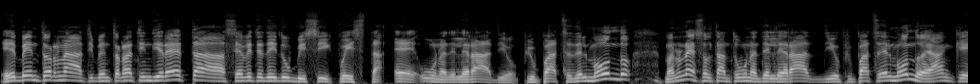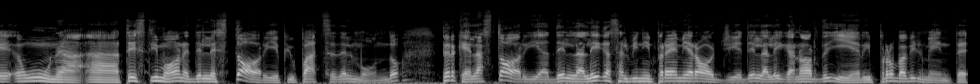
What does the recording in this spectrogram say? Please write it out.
E bentornati, bentornati in diretta. Se avete dei dubbi, sì, questa è una delle radio più pazze del mondo, ma non è soltanto una delle radio più pazze del mondo, è anche una uh, testimone delle storie più pazze del mondo, perché la storia della Lega Salvini Premier oggi e della Lega Nord ieri probabilmente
